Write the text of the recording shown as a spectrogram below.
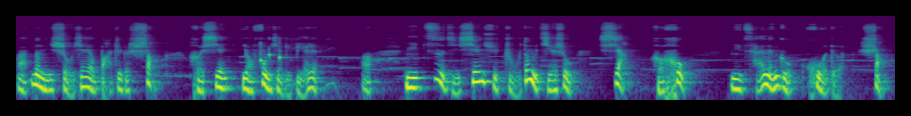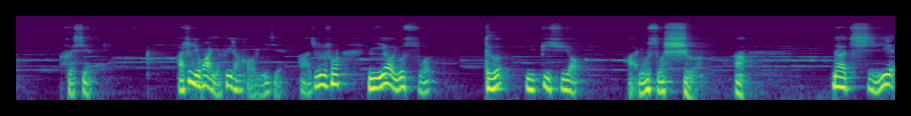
啊，那你首先要把这个上和先要奉献给别人啊，你自己先去主动接受下和后，你才能够获得上和先啊。这句话也非常好理解啊，就是说你要有所得，你必须要。啊，有所舍，啊，那企业，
